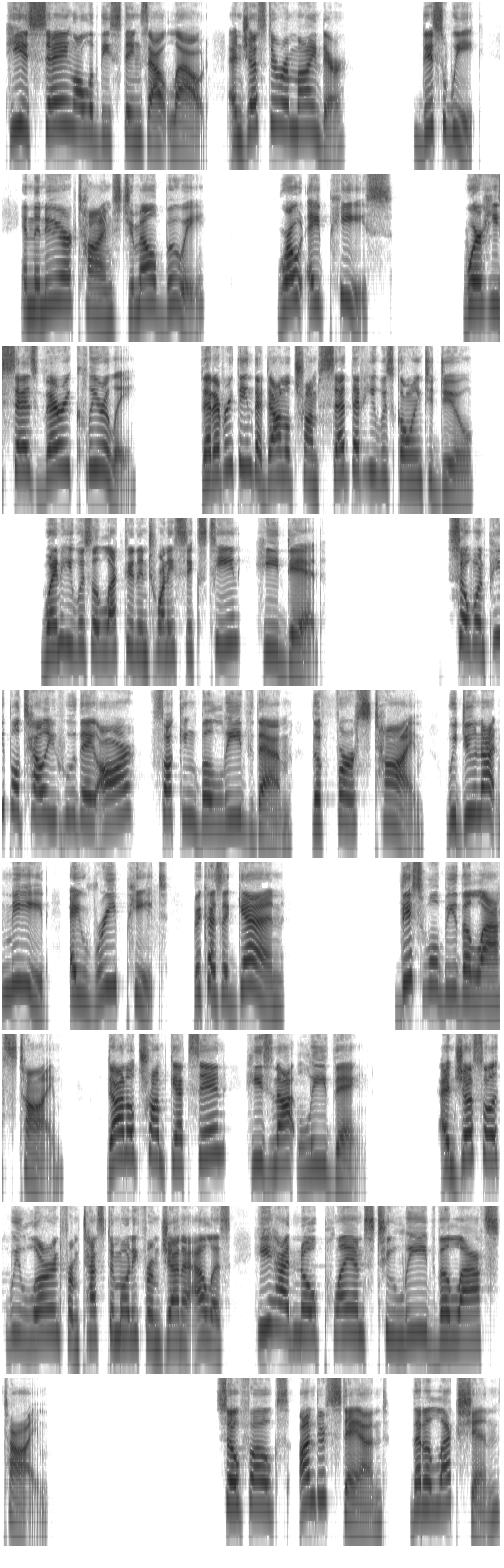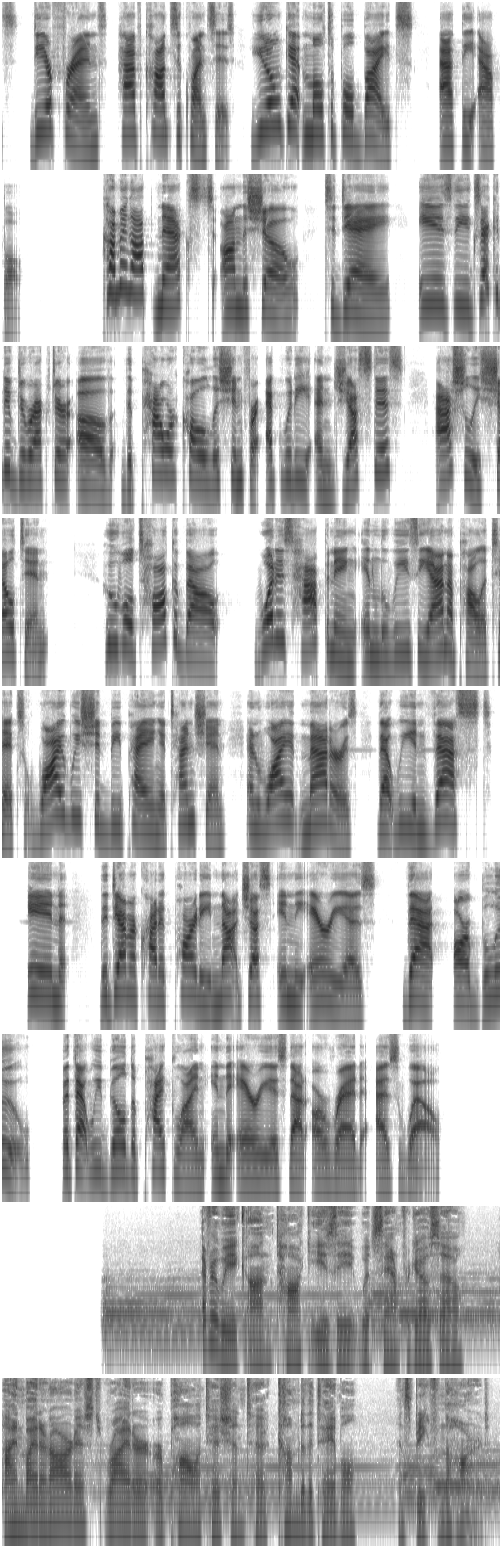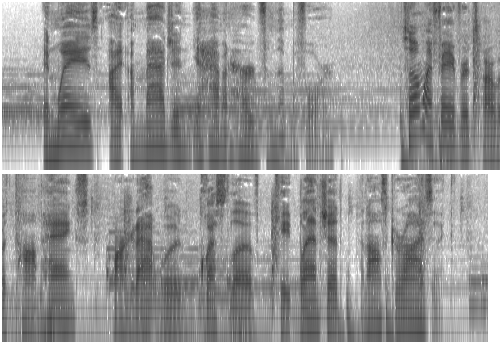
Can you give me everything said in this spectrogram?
He is saying all of these things out loud. And just a reminder this week in the New York Times, Jamelle Bouie wrote a piece where he says very clearly that everything that Donald Trump said that he was going to do when he was elected in 2016, he did. So when people tell you who they are, fucking believe them the first time. We do not need a repeat because, again, this will be the last time. Donald Trump gets in, he's not leaving. And just like we learned from testimony from Jenna Ellis, he had no plans to leave the last time. So, folks, understand that elections, dear friends, have consequences. You don't get multiple bites at the apple. Coming up next on the show today is the executive director of the Power Coalition for Equity and Justice, Ashley Shelton, who will talk about what is happening in Louisiana politics, why we should be paying attention, and why it matters that we invest in the Democratic Party, not just in the areas that are blue, but that we build a pipeline in the areas that are red as well. Every week on Talk Easy with Sam Fragoso, I invite an artist, writer, or politician to come to the table and speak from the heart in ways I imagine you haven't heard from them before. Some of my favorites are with Tom Hanks, Margaret Atwood, Questlove, Cate Blanchett, and Oscar Isaac.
